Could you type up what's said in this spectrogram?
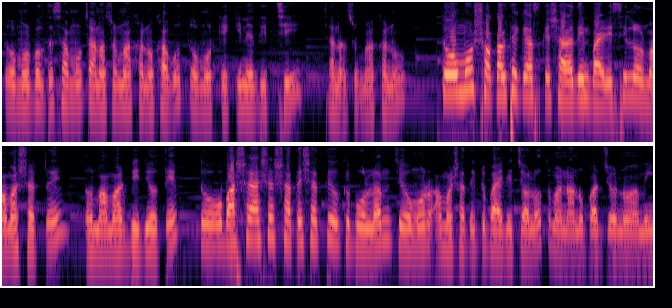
তো ওমর বলতে সামু চানাচুর মাখানো খাব, তো ওমরকে কিনে দিচ্ছি, চানাচুর মাখানো। তো ওমর সকাল থেকে আজকে সারাদিন বাইরে ছিল ওর মামার সাথে, ওর মামার ভিডিওতে। তো ও বাসায় আসার সাথে সাথে ওকে বললাম যে, ওমর, আমার সাথে একটু বাইরে চলো, তোমার নানুপার জন্য আমি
